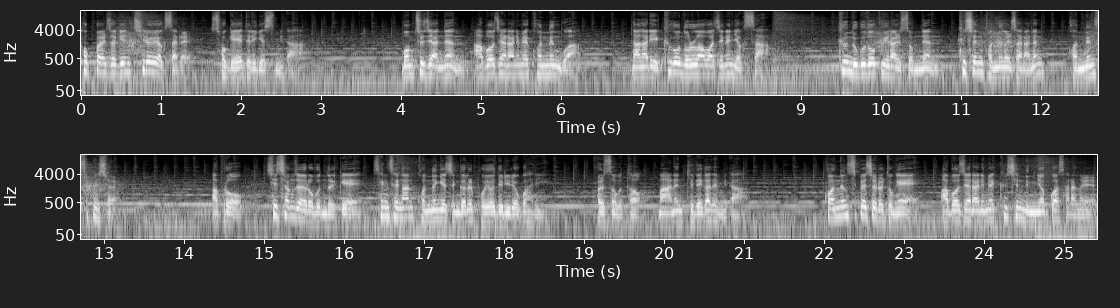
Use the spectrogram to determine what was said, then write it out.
폭발적인 치료 역사를 소개해 드리겠습니다. 멈추지 않는 아버지 하나님의 권능과 나날이 크고 놀라워지는 역사, 그 누구도 부인할 수 없는 크신 권능을 전하는 권능 스페셜. 앞으로 시청자 여러분들께 생생한 권능의 증거를 보여드리려고 하니 벌써부터 많은 기대가 됩니다. 권능 스페셜을 통해 아버지 하나님의 크신 능력과 사랑을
